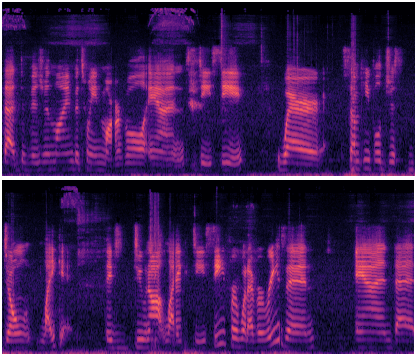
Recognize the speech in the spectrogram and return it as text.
that division line between Marvel and DC, where some people just don't like it. They just do not like DC for whatever reason, and that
